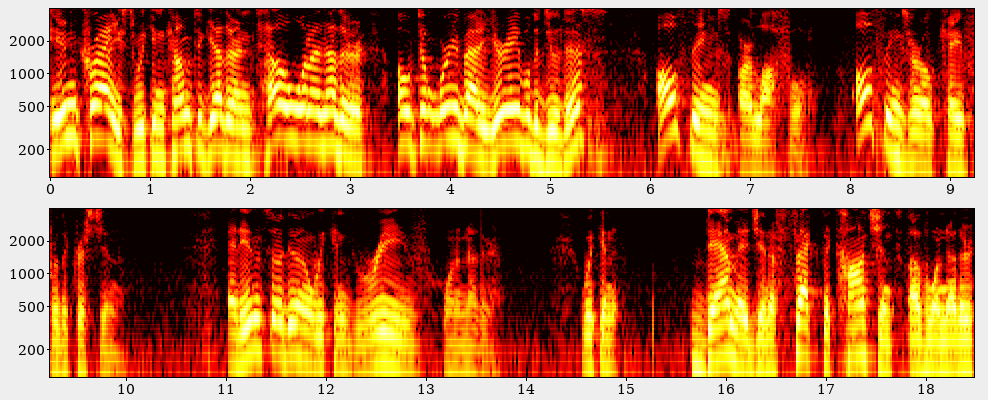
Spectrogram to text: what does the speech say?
in Christ, we can come together and tell one another, oh, don't worry about it. You're able to do this. All things are lawful, all things are okay for the Christian. And in so doing, we can grieve one another. We can damage and affect the conscience of one another.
